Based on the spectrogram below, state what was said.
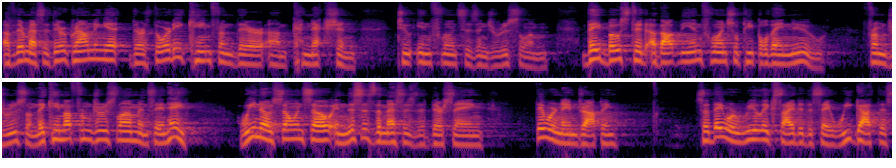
of their message, they were grounding it, their authority came from their um, connection to influences in Jerusalem. They boasted about the influential people they knew from Jerusalem. They came up from Jerusalem and saying, hey, we know so and so, and this is the message that they're saying they were name dropping. So they were really excited to say, We got this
